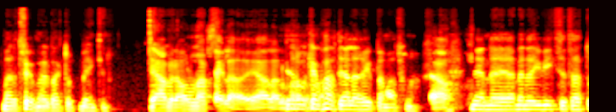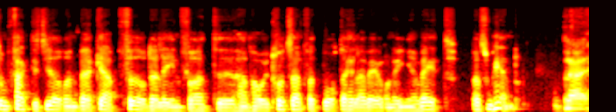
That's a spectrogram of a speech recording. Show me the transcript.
De hade två målvakter på bänken. Ja men det har de haft hela, i alla de Ja, de har kanske haft i alla Europamatcherna. Ja. Men, eh, men det är viktigt att de faktiskt gör en backup för Dalin för att han har ju trots allt varit borta hela våren och ingen vet vad som händer. Nej,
